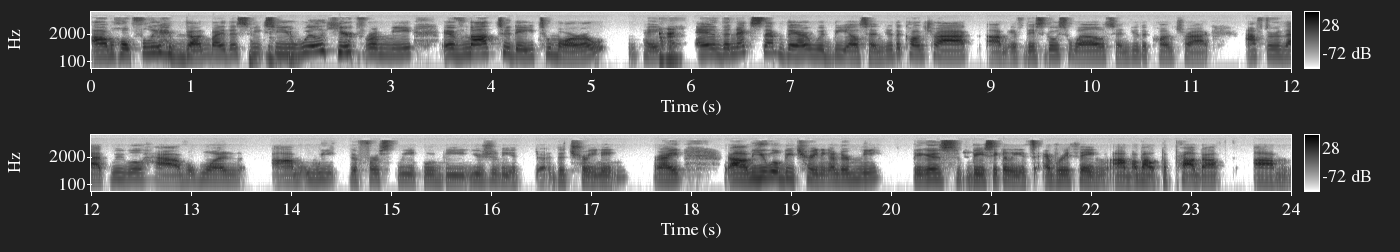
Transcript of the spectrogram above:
Um, hopefully, I'm done by this week, so you will hear from me. If not today, tomorrow. Okay? okay. And the next step there would be I'll send you the contract. Um, if this goes well, send you the contract. After that, we will have one um, week, the first week will be usually a, the training, right? Um, you will be training under me because basically it's everything um, about the product, um,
